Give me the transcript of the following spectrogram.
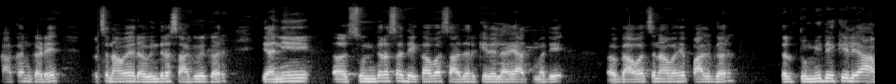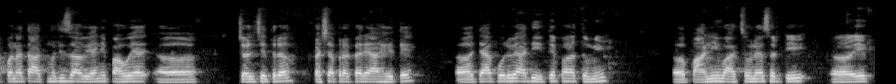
काकांकडे. त्याचं नाव आहे रवींद्र सागवेकर. यांनी सुंदर असा देखावा सादर केलेला आहे आतमध्ये. गावाचं नाव आहे पालघर. तर तुम्ही देखील या आपण आता आतमध्ये जाऊया आणि पाहूया चलचित्र कशा प्रकारे आहे ते. त्यापूर्वी आधी इथे पहा तुम्ही. पाणी वाचवण्यासाठी एक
